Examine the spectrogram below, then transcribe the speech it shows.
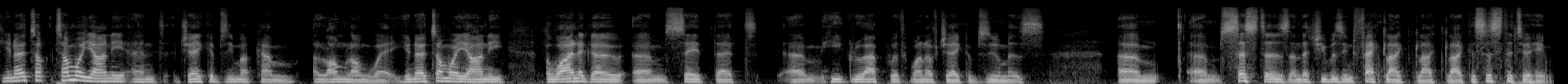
you know, Tom, and Jacob Zuma come a long, long way. You know, Tom a while ago um, said that um, he grew up with one of Jacob Zuma's um, um, sisters, and that she was in fact like like like a sister to him.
